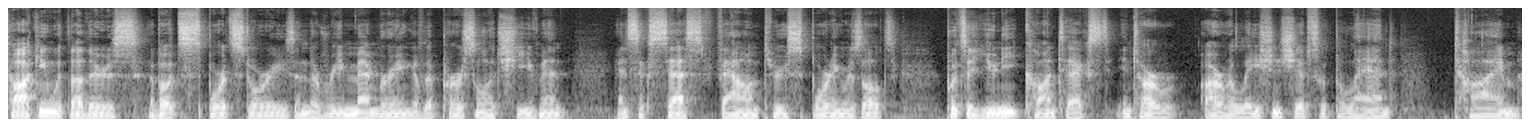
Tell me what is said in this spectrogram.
Talking with others about sports stories and the remembering of the personal achievement and success found through sporting results puts a unique context into our, our relationships with the land, time,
